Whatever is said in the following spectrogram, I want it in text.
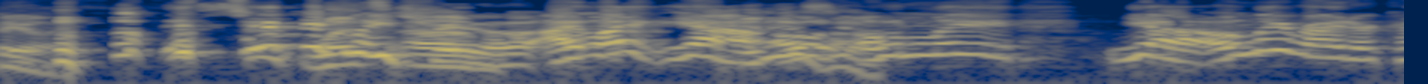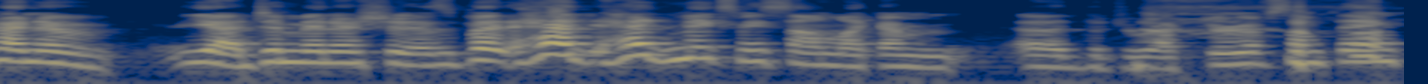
Uh. It's typically What's, um, true. I like, yeah, it is, o- yeah. only, yeah, only writer kind of, yeah, diminishes. But head head makes me sound like I'm uh, the director of something,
